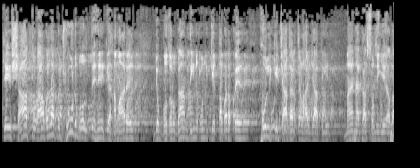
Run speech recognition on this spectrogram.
کہ شاہ ترابلہ کو جھوٹ بولتے ہیں کہ ہمارے جو بزرگان دین ان کی قبر پہ پھول کی چادر چڑھائی جاتی ہے۔ میں نے کہا، سنیے اب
